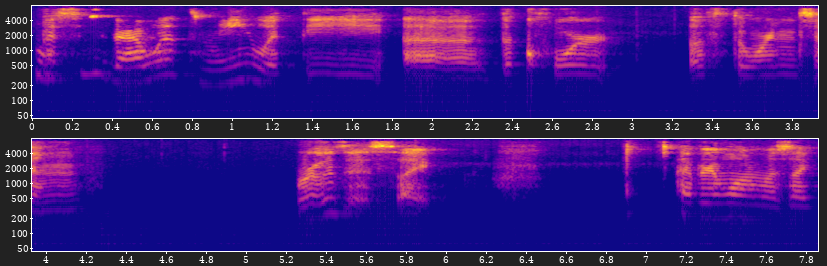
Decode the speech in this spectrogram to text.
But see, that was me with the uh, the court of thorns and roses. Like everyone was like,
